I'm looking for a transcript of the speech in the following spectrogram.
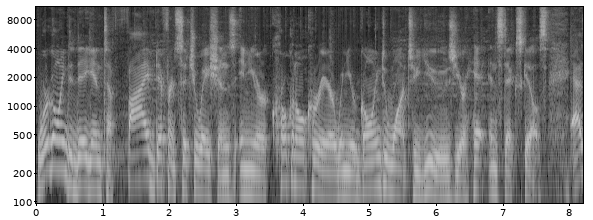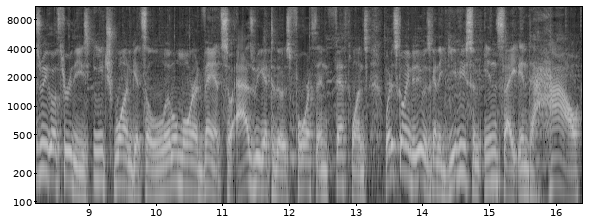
We're going to dig into five different situations in your crokinole career when you're going to want to use your hit and stick skills. As we go through these, each one gets a little more advanced. So as we get to those fourth and fifth ones, what it's going to do is going to give you some insight into how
